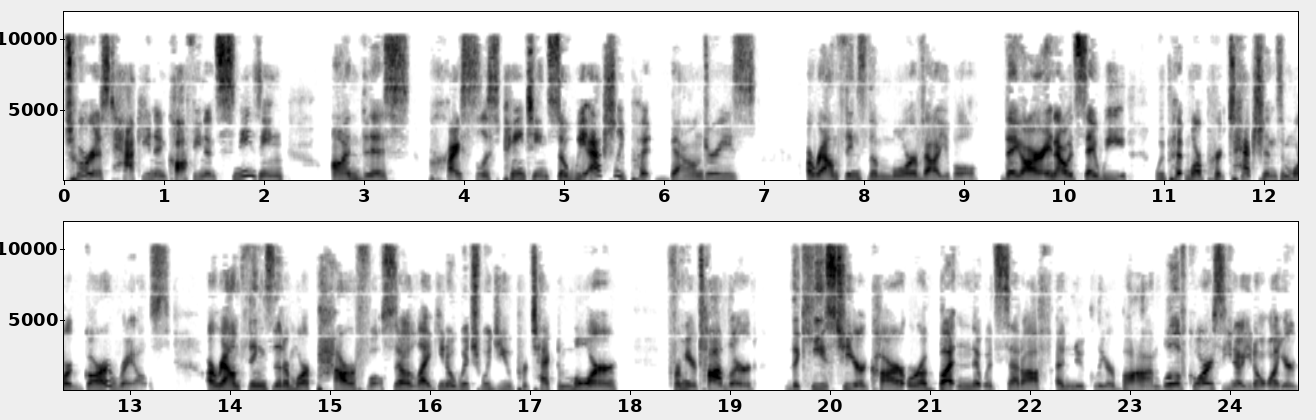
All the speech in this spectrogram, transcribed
tourists hacking and coughing and sneezing on this priceless painting. So we actually put boundaries around things the more valuable they are. And I would say we we put more protections and more guardrails around things that are more powerful. So like, you know, which would you protect more from your toddler? The keys to your car or a button that would set off a nuclear bomb? Well, of course, you know, you don't want your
